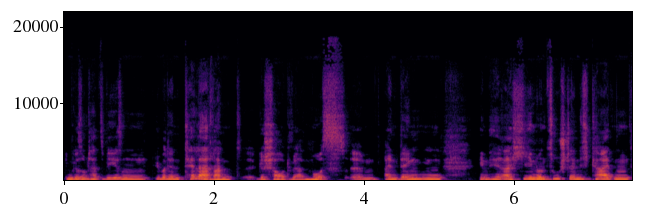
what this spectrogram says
im Gesundheitswesen über den Tellerrand äh, geschaut werden muss, ähm, ein Denken in Hierarchien und Zuständigkeiten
